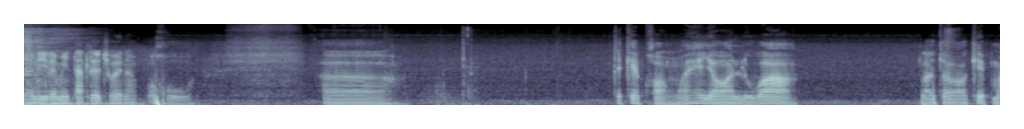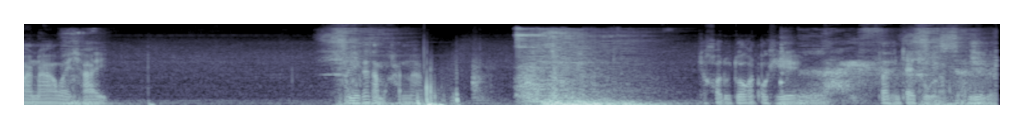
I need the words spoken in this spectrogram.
อย่างดีเรามีตัดเลือดช่วยนะ โอ้โหจะเก็บของไว้ให้ย้อนหรือว่า เราจะรอเก็บมานาไว้ใช้ อันนี้ก็สำคัญนะครับ จะขอดูตัวก่อน โอเค ตัดสินใจถูกแล้ว นี่เลย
